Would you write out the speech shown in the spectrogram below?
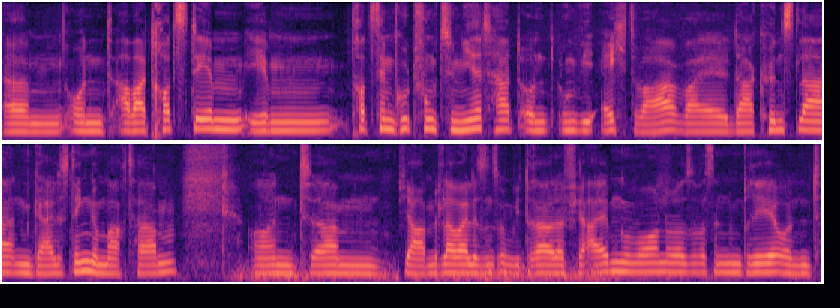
ähm, und aber trotzdem eben trotzdem gut funktioniert hat und irgendwie echt war, weil da Künstler ein geiles Ding gemacht haben. Und ähm, ja mittlerweile sind es irgendwie drei oder vier Alben geworden oder sowas in dem Dreh und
